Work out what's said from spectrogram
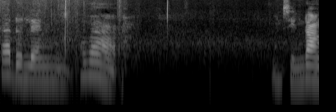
กล้าเดินแรงเพราะว่า มันเสียงดัง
